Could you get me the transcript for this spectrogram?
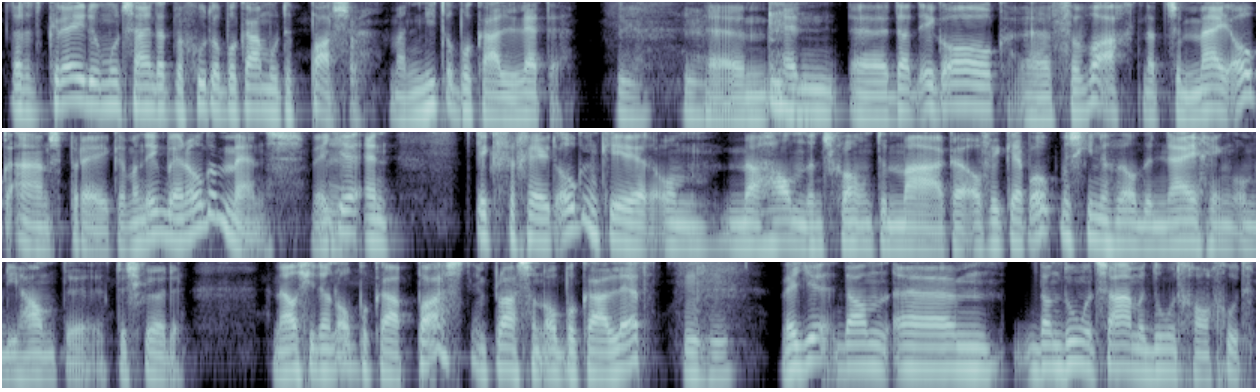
dat het credo moet zijn dat we goed op elkaar moeten passen, maar niet op elkaar letten. Ja, ja. Um, en uh, dat ik ook verwacht dat ze mij ook aanspreken. Want ik ben ook een mens, weet ja. je. En ik vergeet ook een keer om mijn handen schoon te maken. Of ik heb ook misschien nog wel de neiging om die hand te, te schudden. En als je dan op elkaar past, in plaats van op elkaar let... Mm -hmm. Weet je, dan, um, dan doen we het samen, doen we het gewoon goed.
